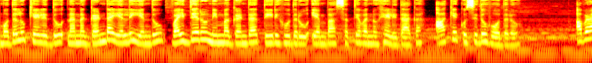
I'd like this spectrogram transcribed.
ಮೊದಲು ಕೇಳಿದ್ದು, ನನ್ನ ಗಂಡ ಎಲ್ಲಿ ಎಂದು ವೈದ್ಯರು ನಿಮ್ಮ ಗಂಡ ತೀರಿಹೋದರು ಎಂಬ ಸತ್ಯವನ್ನು ಹೇಳಿದಾಗ ಆಕೆ ಕುಸಿದು ಹೋದರು ಅವಳ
